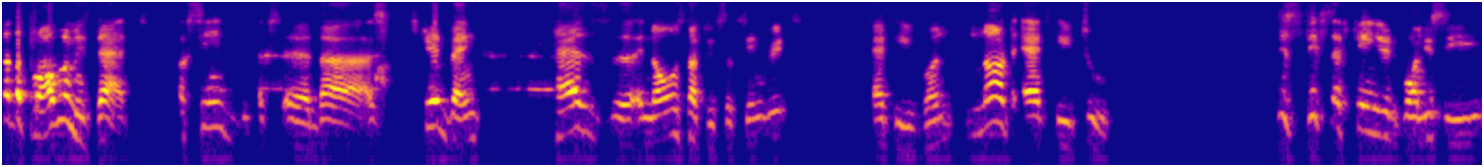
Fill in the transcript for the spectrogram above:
but the problem is that exchange uh, the state bank has uh, announced the fixed exchange rate at E1 not at E2 this fixed exchange rate policy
